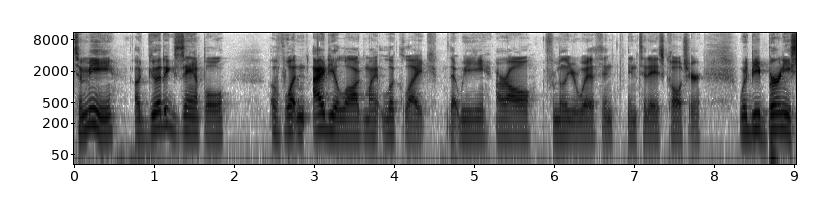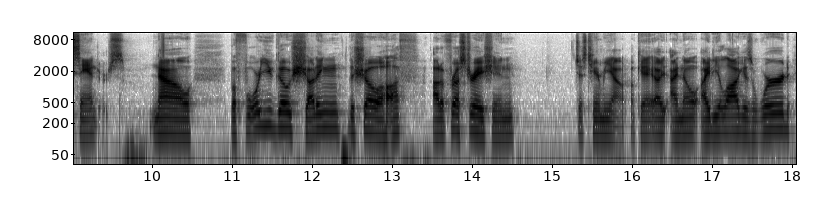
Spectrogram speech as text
to me, a good example of what an ideologue might look like that we are all familiar with in, in today's culture would be Bernie Sanders. Now, before you go shutting the show off out of frustration, just hear me out, okay? I, I know ideologue is a word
